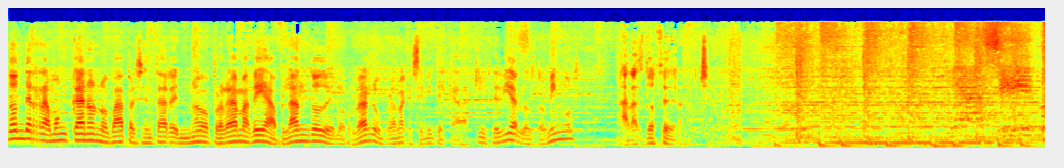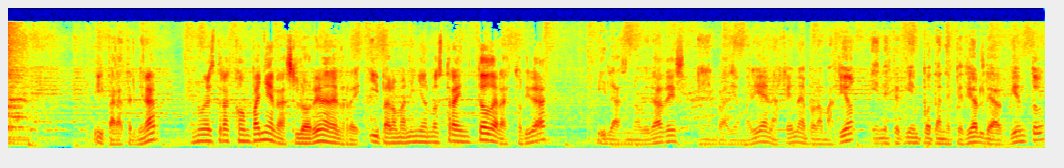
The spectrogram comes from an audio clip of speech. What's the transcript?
donde Ramón Cano nos va a presentar el nuevo programa de Hablando de lo Rural, un programa que se emite cada 15 días los domingos a las 12 de la noche. Y para terminar, nuestras compañeras Lorena del Rey y Paloma Niño nos traen toda la actualidad y las novedades en Radio María en la agenda de programación en este tiempo tan especial de Adviento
